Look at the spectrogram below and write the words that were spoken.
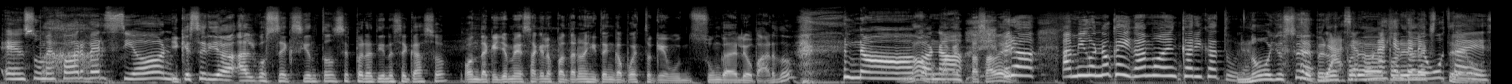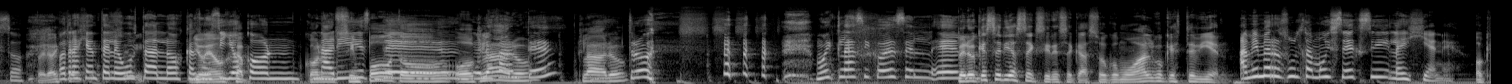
En su mejor versión. ¿Y qué sería algo sexy entonces para ti en ese caso? ¿Onda que yo me saque los pantalones y tenga puesto que un zunga de leopardo? No, No, pues no. para para. Pero, amigos, no caigamos en caricatura. No, yo sé, pero Ya, es si a para- alguna para gente le gusta extremo. eso. Pero Otra gente- gente le sí. gustan los calzoncillos con, con nariz sin poto, de o elefante. claro. Otro- muy clásico es el, el- Pero ¿qué sería sexy en ese caso? Como algo que esté bien. A mí me resulta muy sexy la higiene. Ok.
